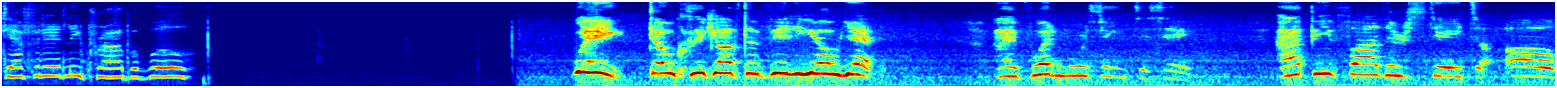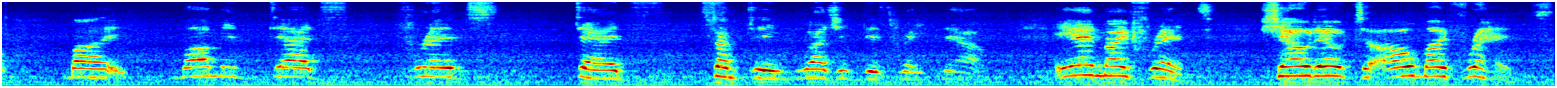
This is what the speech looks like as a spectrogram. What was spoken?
Definitely probable. Wait! Don't click off the video yet! I have one more thing to say. Happy Father's Day to all my mom and dad's friends, dads, something watching this right now. And my friends. Shout out to all my friends.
